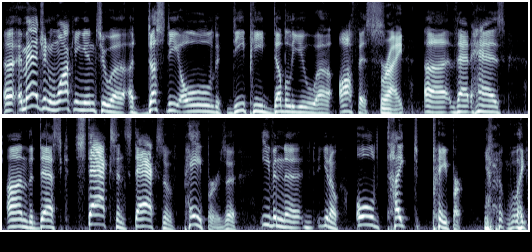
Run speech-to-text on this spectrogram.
Uh, imagine walking into a, a dusty old DPW uh, office Right. uh, that has on the desk stacks and stacks of papers, uh, even uh, you know old typed paper, like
